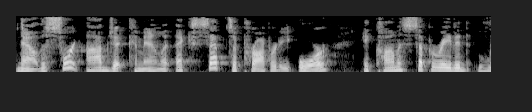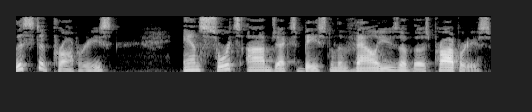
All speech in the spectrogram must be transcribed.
Now, the sort object commandlet accepts a property or a comma separated list of properties and sorts objects based on the values of those properties.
